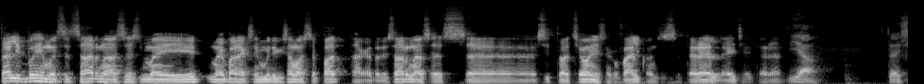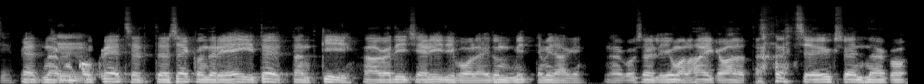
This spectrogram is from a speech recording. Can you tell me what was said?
ta oli põhimõtteliselt sarnases, ma ei, ma ei paneks neid muidugi samasse patta, aga ta oli sarnases äh, situatsioonis nagu Falconsis, Terrel, AJ Terrel. jaa, tõsi. et nagu Mm. konkreetselt secondary ei töötanudki, aga DJ Reedi poole ei tulnud mitte midagi. nagu see oli jumala haige vaadata, et see üks vend nagu,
